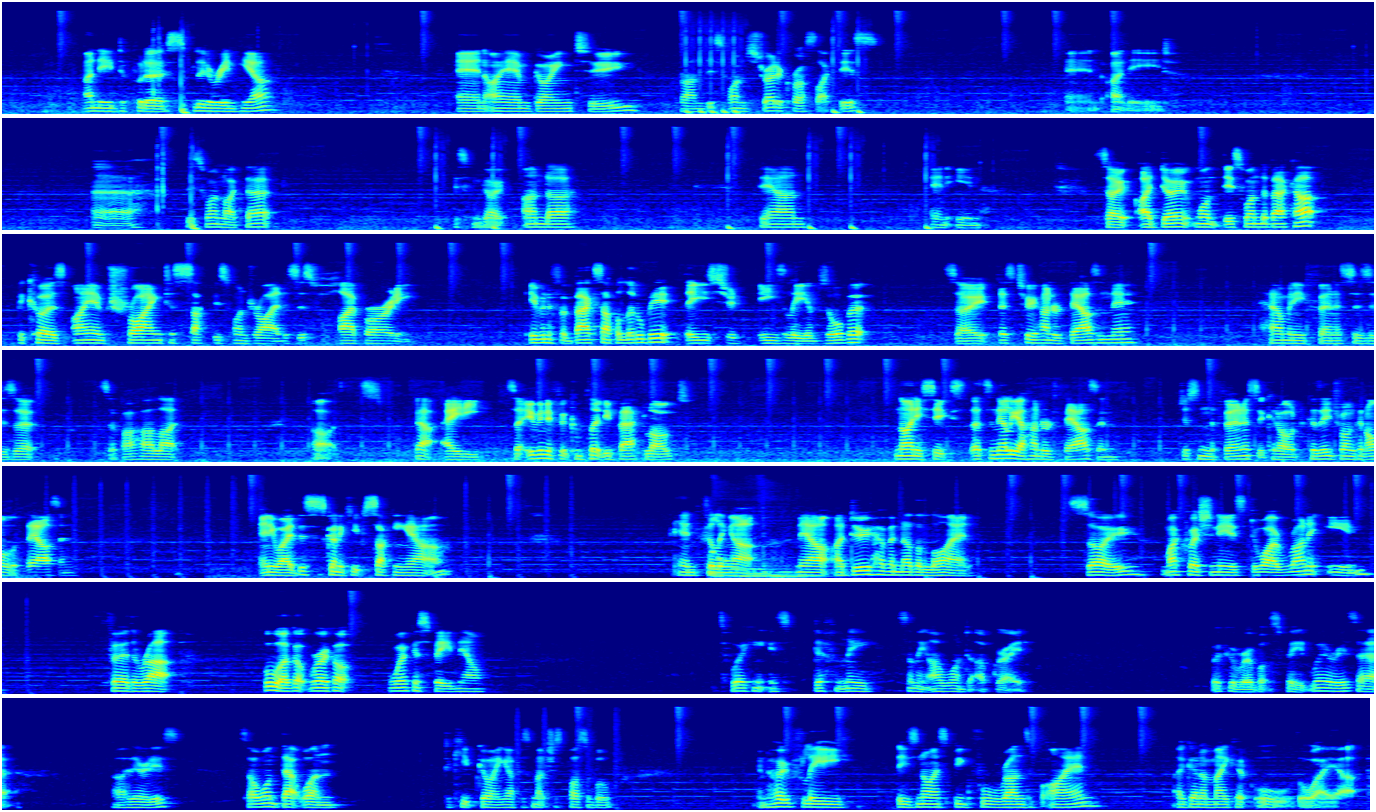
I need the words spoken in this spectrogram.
I need to put a splitter in here, and I am going to run this one straight across like this, and I need uh, this one like that this can go under, down, and in. So I don't want this one to back up because I am trying to suck this one dry. This is high priority. Even if it backs up a little bit, these should easily absorb it. So there's 200,000 there. How many furnaces is it? So if I highlight, oh, it's about 80. So even if it completely backlogged, 96. That's nearly 100,000 just in the furnace it could hold, because each one can hold a thousand. Anyway, this is going to keep sucking out and filling up. Now, I do have another line. So, my question is, do I run it in further up? Oh, I got worker, worker speed now. It's working. It's definitely something I want to upgrade. Worker robot speed. Where is that? Oh, there it is. So I want that one to keep going up as much as possible. And hopefully these nice big full runs of iron are going to make it all the way up.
